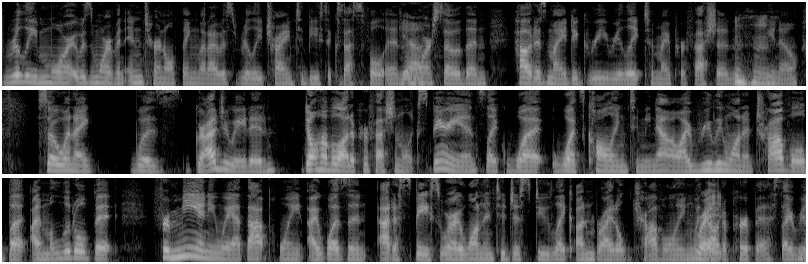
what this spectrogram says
really more it was more of an internal thing that I was really trying to be successful in Yeah. more so than how does my degree relate to my profession Mhm. you know so when I was graduated don't have a lot of professional experience like what what's calling to me now i really want to travel but i'm a little bit for me anyway at that point i wasn't at a space where i wanted to just do like unbridled traveling without Right. a purpose i really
